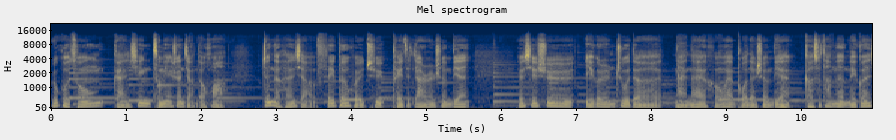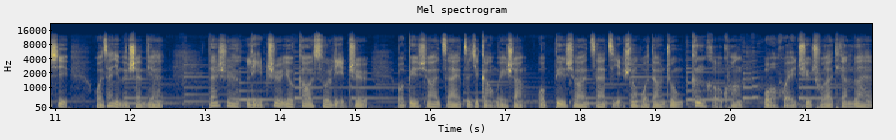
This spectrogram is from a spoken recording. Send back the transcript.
如果从感性层面上讲的话，真的很想飞奔回去陪在家人身边，尤其是一个人住的奶奶和外婆的身边，告诉他们没关系，我在你们身边。但是理智又告诉理智，我必须要在自己岗位上，我必须要在自己生活当中。更何况我回去除了添乱，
